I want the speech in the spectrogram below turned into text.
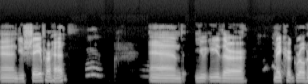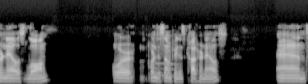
and you shave her head, and you either make her grow her nails long, or according to some opinions, cut her nails, and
